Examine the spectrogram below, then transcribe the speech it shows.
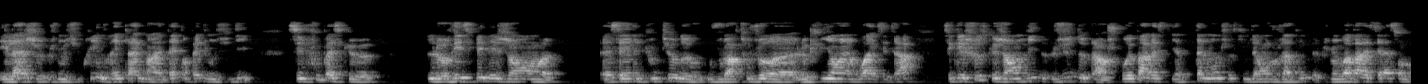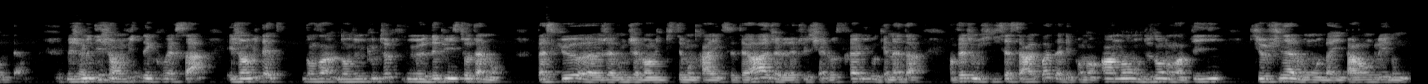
Et là je, je me suis pris une vraie claque dans la tête. En fait je me suis dit c'est fou parce que le respect des gens, cette culture de vouloir toujours euh, le client est roi, etc. C'est quelque chose que j'ai envie de juste de. Alors je pourrais pas rester. Il y a tellement de choses qui me dérangent au Japon que je me vois pas rester là sur le long terme. Mais je me dis j'ai envie de découvrir ça et j'ai envie d'être dans, un, dans une culture qui me dépayse totalement parce que euh, j'avais envie de quitter mon travail, etc. J'avais réfléchi à l'Australie, au Canada. En fait, je me suis dit, ça sert à quoi d'aller pendant un an ou deux ans dans un pays qui, au final, bon, bah, ils parlent anglais, donc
